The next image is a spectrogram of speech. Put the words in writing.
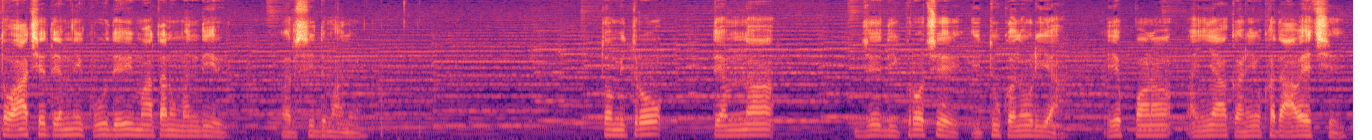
તો આ છે તેમની કુળદેવી માતાનું મંદિર, હરસિદ્ધમાનું. તો મિત્રો, તેમના જે દીકરો છે હિતુ કનોડિયા, એ પણ અહીંયા ઘણી વખત આવે છે.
